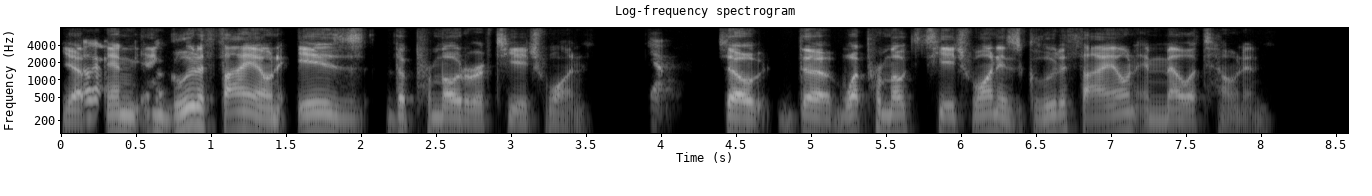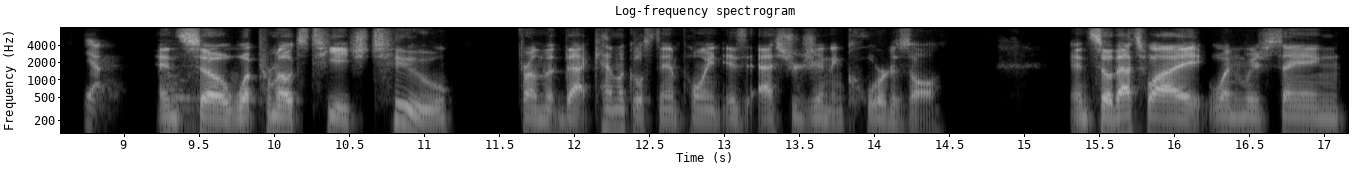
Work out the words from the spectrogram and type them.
Yeah, okay. and and glutathione is the promoter of TH1. Yeah. So the what promotes TH1 is glutathione and melatonin. Yeah. And oh. so what promotes TH2 from that chemical standpoint is estrogen and cortisol. And so that's why when we're saying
